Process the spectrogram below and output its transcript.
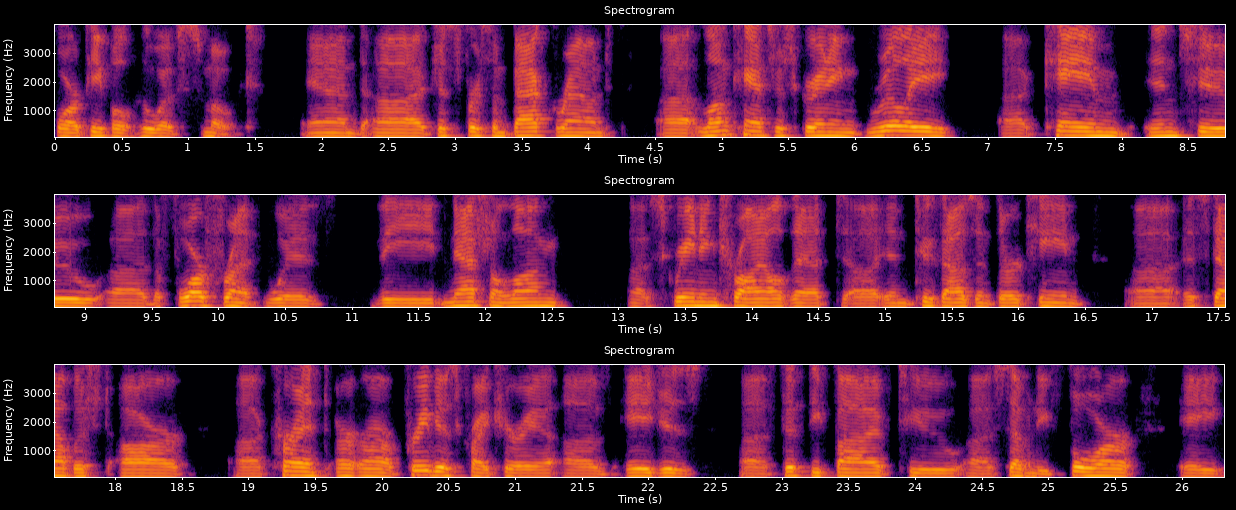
for people who have smoked. And uh, just for some background, uh, lung cancer screening really uh, came into uh, the forefront with the National Lung Screening Trial that in 2013 established our current or, or, our previous criteria of ages uh, 55 to uh, 74, a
